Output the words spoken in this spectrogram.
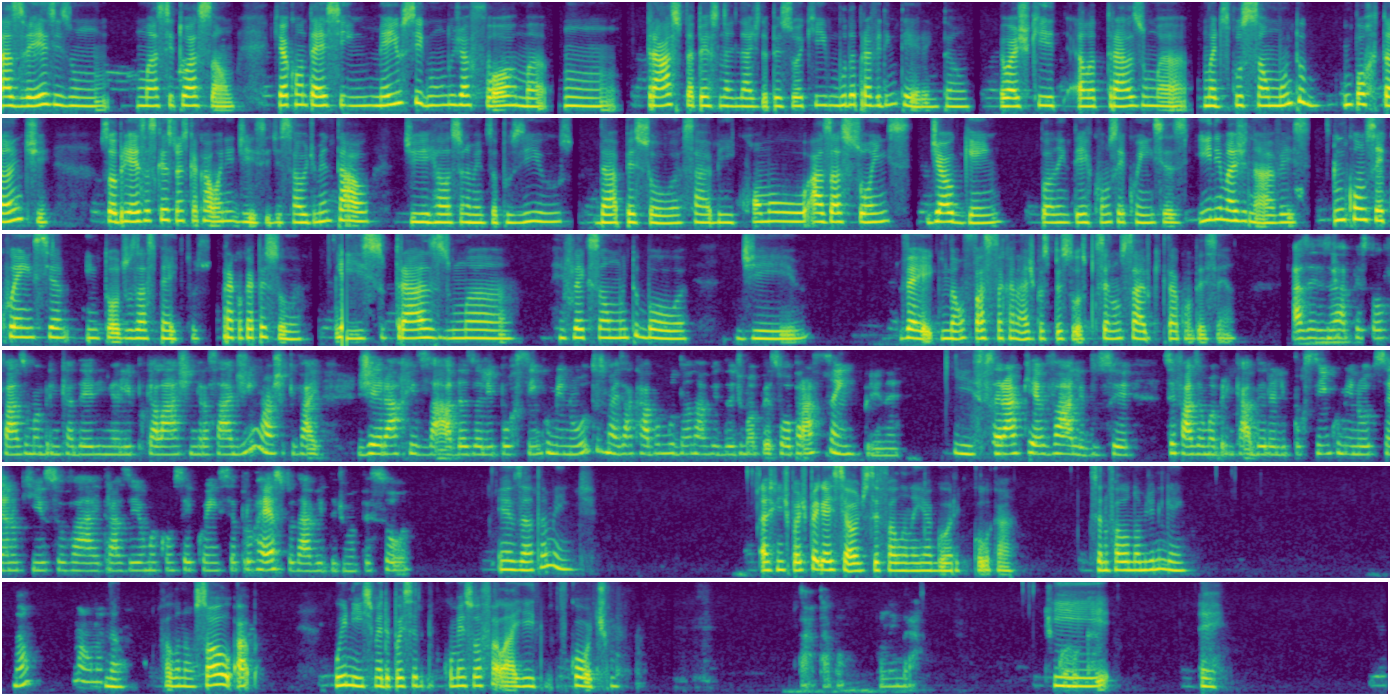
às vezes um, uma situação que acontece em meio segundo já forma um traço da personalidade da pessoa que muda para a vida inteira. Então, eu acho que ela traz uma, uma discussão muito importante sobre essas questões que a Kawane disse, de saúde mental, de relacionamentos abusivos da pessoa, sabe? E como as ações de alguém podem ter consequências inimagináveis, inconsequência em todos os aspectos para qualquer pessoa. E isso traz uma reflexão muito boa de véi, não faça sacanagem com as pessoas porque você não sabe o que, está acontecendo. Às vezes a pessoa faz uma brincadeirinha ali porque ela acha engraçadinho, acha que vai gerar risadas ali por cinco minutos, mas acaba mudando a vida de uma pessoa para sempre, né? Isso. Será que é válido você, você fazer uma brincadeira ali por cinco minutos, sendo que isso vai trazer uma consequência para o resto da vida de uma pessoa? Exatamente. Acho que a gente pode pegar esse áudio você falando aí agora e colocar. Você não falou o nome de ninguém. Não? Não, né? Não, falou não. Só a, o início, mas depois você começou a falar e ficou ótimo. Tá, tá bom. Vou lembrar. E. É.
